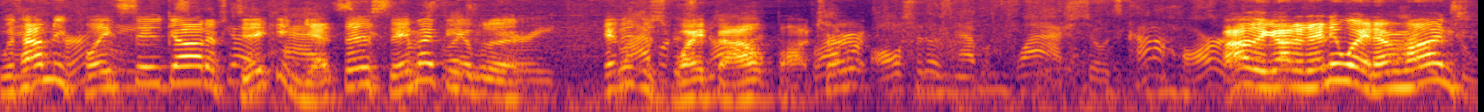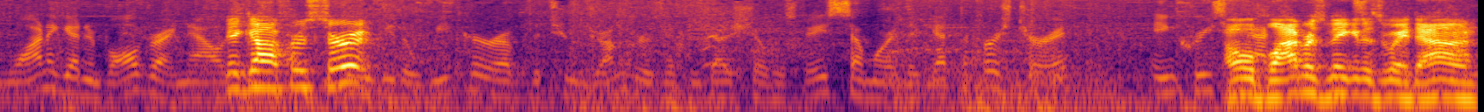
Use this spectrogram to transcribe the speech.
with And how many plates they've got, if Spica they can get this, they might be able to. legendary. Can they just wipe not. out bot Blabber turret? also doesn't have a flash, so it's kind of hard. Wow, they got it anyway. Never mind. want to get involved right now. They got first turret. Be the weaker of the two junglers if he does show his face somewhere. They get the first turret. Increasing Oh, back Blabber's making his way down.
